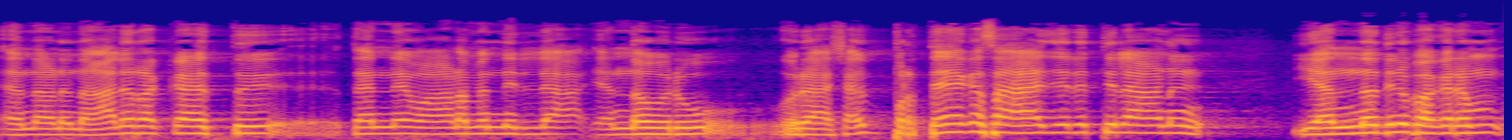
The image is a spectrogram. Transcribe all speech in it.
എന്താണ് നാല് റക്കായത്ത് തന്നെ വേണമെന്നില്ല എന്ന ഒരു ഒരു ആശ. പ്രത്യേക സാഹചര്യത്തിലാണ് എന്നതിന് പകരം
